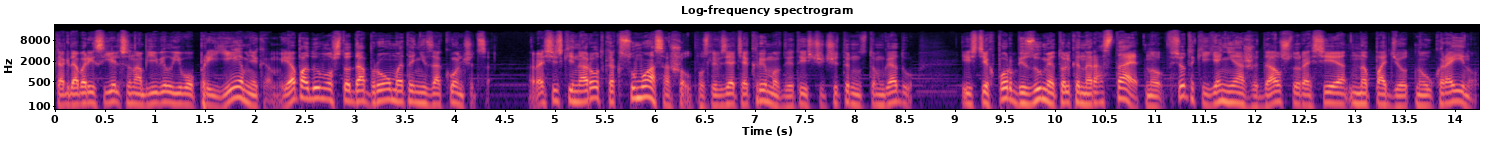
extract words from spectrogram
Когда Борис Ельцин объявил его преемником, я подумал, что добром это не закончится. Российский народ как с ума сошел после взятия Крыма в 2014 году. И с тех пор безумие только нарастает, но все-таки я не ожидал, что Россия нападет на Украину,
